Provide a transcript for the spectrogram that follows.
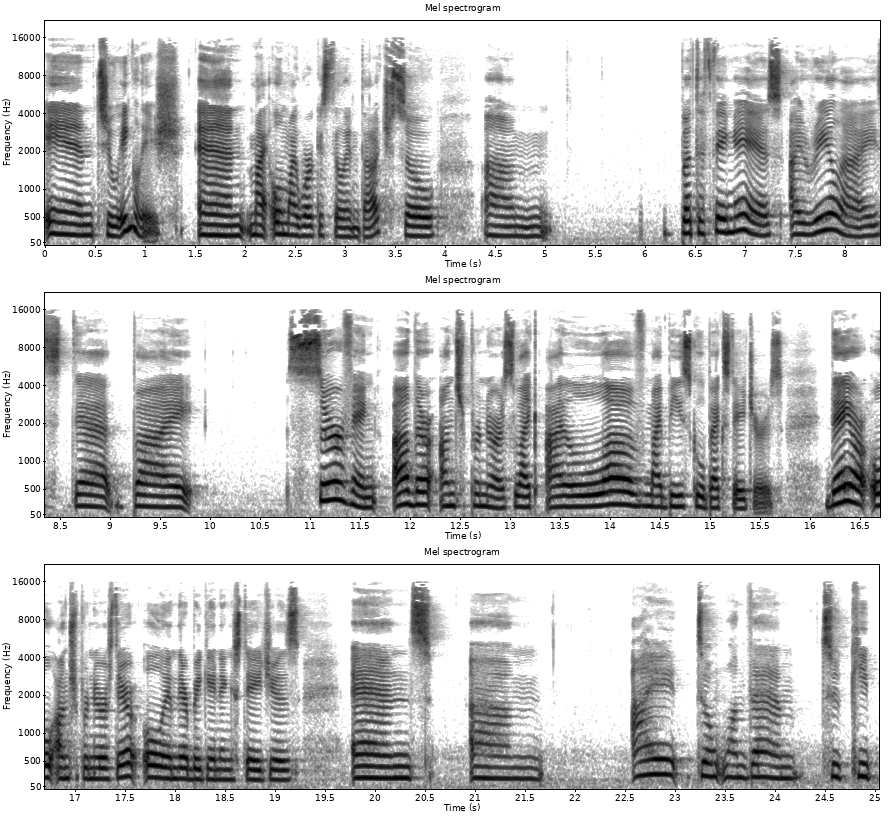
into English and my all my work is still in Dutch, so um, but the thing is, I realized that by serving other entrepreneurs, like I love my B School backstagers, they are all entrepreneurs, they're all in their beginning stages. And um, I don't want them to keep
